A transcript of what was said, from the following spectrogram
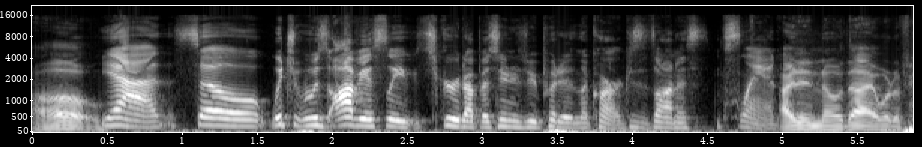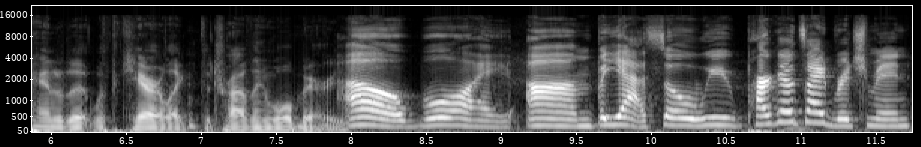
Oh, Yeah, so which was obviously screwed up as soon as we put it in the car because it's on a slant. I didn't know that. I would have handled it with care, like the traveling Woolberry. oh boy. Um, but yeah, so we park outside Richmond.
